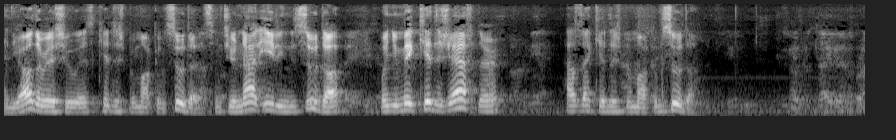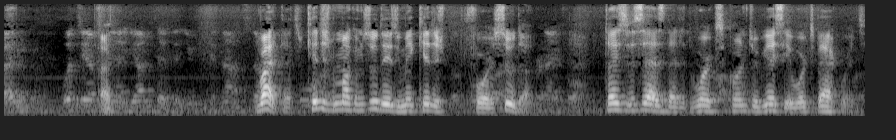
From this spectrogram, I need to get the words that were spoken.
And the other issue is Kiddush b'makom Suda. Since you're not eating the Suda, when you make Kiddush after, how's that Kiddush b'makom Suda? Uh, right, that's Kiddush b'makom Suda is you make Kiddush for a Suda. Taisa says that it works according to Rabbi it works backwards.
